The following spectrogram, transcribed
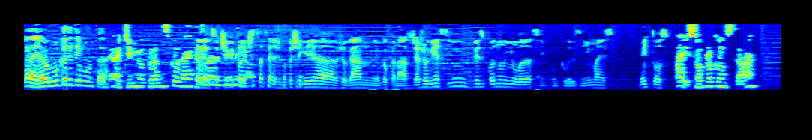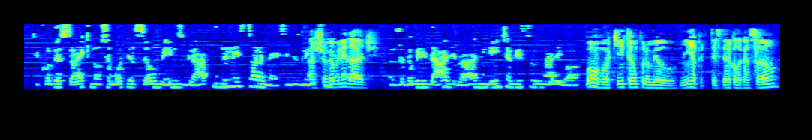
Ah, eu nunca tentei montar. É, eu tive meu clã dos colegas É, eu lá. só tive clã de estratégia, nunca cheguei a jogar em nenhum campeonato. Já joguei assim, de vez em quando em LAN, assim, com um clãzinho, mas bem tosco. Ah, e só pra constar, que Counter-Strike não chamou atenção nem nos gráficos nem na história, né? Simplesmente A jogabilidade. a jogabilidade lá, ninguém tinha visto nada igual. Bom, vou aqui então pro meu minha terceira colocação.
